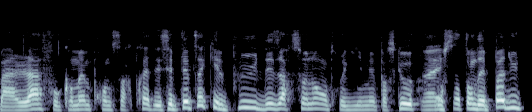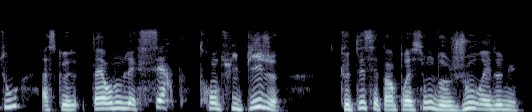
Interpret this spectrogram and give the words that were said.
bah là, faut quand même prendre sa retraite. Et c'est peut-être ça qui est le plus désarçonnant, entre guillemets, parce qu'on ne s'attendait pas du tout à ce que Tyrone Woodley, certes 38 piges, que tu aies cette impression de jour et de nuit.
